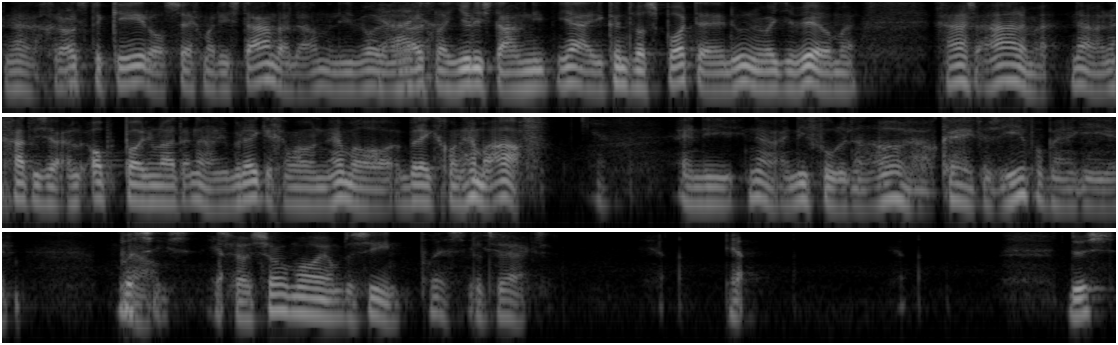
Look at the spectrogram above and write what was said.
nou, de grootste kerels, zeg maar, die staan daar dan. En die worden Ja, dan ja. uitgelegd, jullie staan niet... Ja, je kunt wel sporten en doen wat je wil, maar ga eens ademen. Nou, dan gaat hij ze op het podium laten... Nou, die breken gewoon helemaal, breken gewoon helemaal af. Ja. En, die, nou, en die voelen dan, oh, oké, dus hiervoor ben ik hier. Precies, ja, Nou, zo, zo mooi om te zien. precies. Het werkt. Dus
